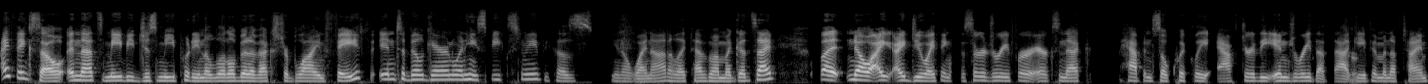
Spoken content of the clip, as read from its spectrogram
I think so. And that's maybe just me putting a little bit of extra blind faith into Bill Guerin when he speaks to me because, you know, why not? I like to have him on my good side. But no, I, I do. I think the surgery for Eric's neck happened so quickly after the injury that that sure. gave him enough time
